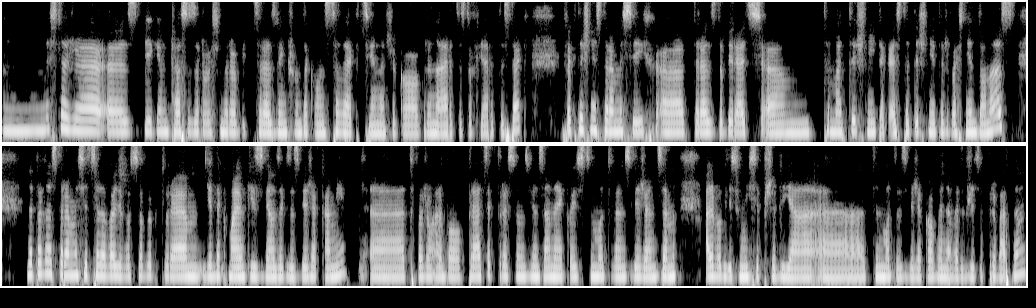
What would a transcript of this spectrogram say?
Mm, myślę, że e, z biegiem czasu zaczęłyśmy robić coraz większą taką selekcję naszego grona artystów i artystek. Faktycznie staramy się ich e, teraz dobierać tematycznie i tak estetycznie też właśnie do nas. Na pewno staramy się celować w osoby, które jednak mają jakiś związek ze zwierzakami, e, tworzą albo prace, które są związane jakoś z tym motywem zwierzęcym, albo gdzieś u nich się przewija ten motyw zwierzakowy nawet w życiu prywatnym.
